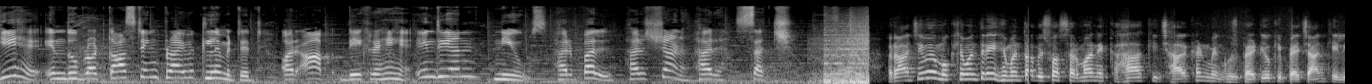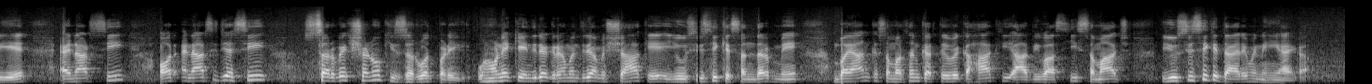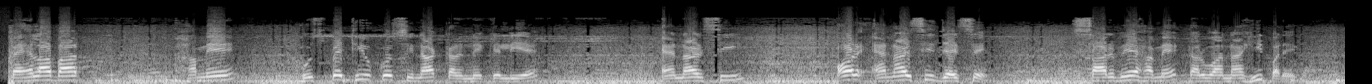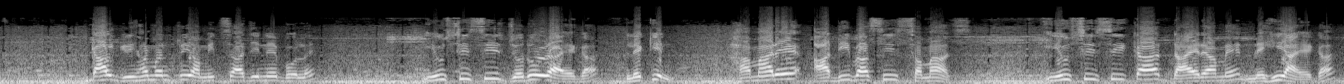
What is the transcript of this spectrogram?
ये है Indu broadcasting private limited और आप देख रहे हैं इंडियन न्यूज़। हर पल हर क्षण हर सच। रांची में मुख्यमंत्री हिमंता बिस्वा शर्मा ने कहा कि झारखंड में घुसपैठियों की पहचान के लिए एनआरसी और एनआरसी जैसी सर्वेक्षणों की ज़रूरत पड़ेगी। उन्होंने केंद्रीय गृह मंत्री अमित शाह के यूसीसी के संदर्भ में बयान का समर्थन करते हुए कहा कि आदिवासी समाज यूसीसी के दायरे में नहीं आएगा। पहला बात हमें घुसपैठियों को शिनाख्त करने के लिए एनआरसी और एनआरसी जैसे सर्वे हमें करवाना ही पड़ेगा। कल गृह मंत्री अमित शाह जी ने बोले, यूसीसी ज़रूर आएगा, लेकिन हमारे आदिवासी समाज यूसीसी का दायरा में नहीं आएगा।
